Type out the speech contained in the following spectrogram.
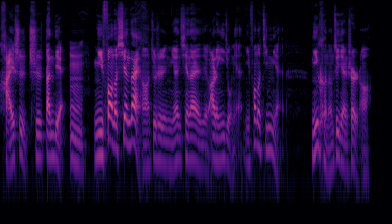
还是吃单点，嗯你放到现在啊，就是你看现在这个二零一九年，你放到今年，你可能这件事儿啊，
